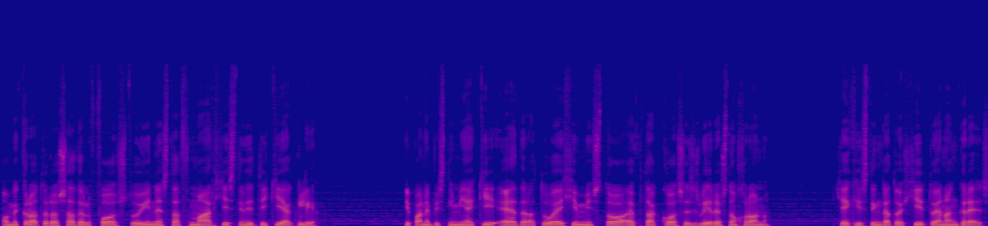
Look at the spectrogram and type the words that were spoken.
Ο μικρότερος αδελφός του είναι σταθμάρχης στην Δυτική Αγγλία. Η πανεπιστημιακή έδρα του έχει μισθό 700 λίρες τον χρόνο και έχει στην κατοχή του έναν γκρέζ.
